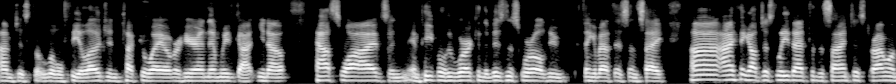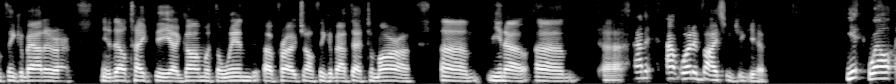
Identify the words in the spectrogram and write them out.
I'm just a little theologian tucked away over here, and then we've got you know housewives and and people who work in the business world who think about this and say, uh, I think I'll just leave that to the scientists, or I won't think about it, or you know, they'll take the uh, gone with the wind approach. I'll think about that tomorrow. Um, you know, um, uh, what advice would you give? Yeah, well,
